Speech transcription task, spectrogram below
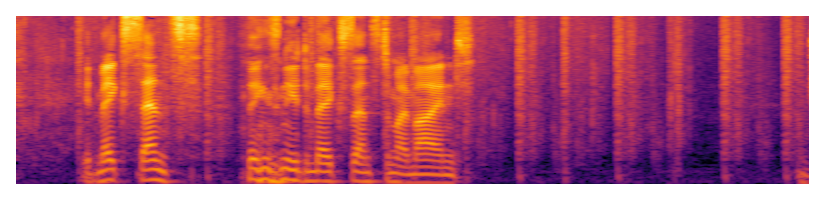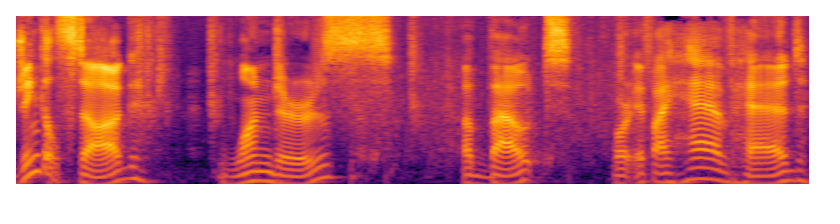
it makes sense. Things need to make sense to my mind. Jinglestog wonders about, or if I have had,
